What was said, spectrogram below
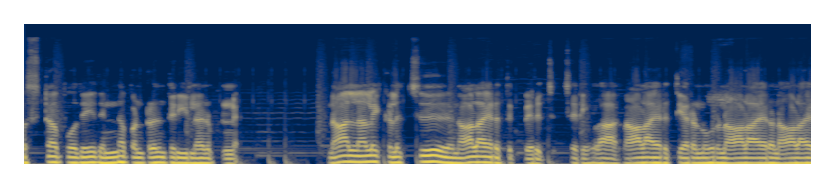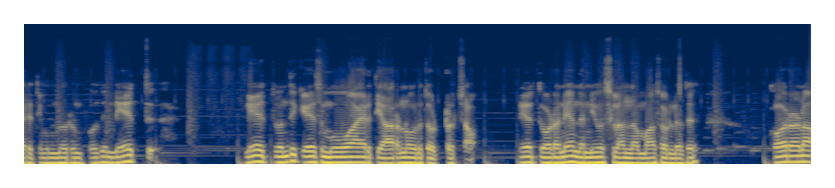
ஒஸ்ட்டாக போதே இது என்ன பண்ணுறதுன்னு தெரியலன்னு அப்படின்னு. நாலு நாளைக்கு கழித்து நாலாயிரத்துக்கு போயிருச்சு சரிங்களா? நாலாயிரத்தி இரநூறு நாலாயிரம் நாலாயிரத்தி முந்நூறுன்னு போது நேற்று நேற்று வந்து கேஸ் மூவாயிரத்தி அறநூறு தொற்றுச்சான் நேற்று உடனே அந்த நியூஸில் அந்த அம்மா சொல்லுது கொரோனா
